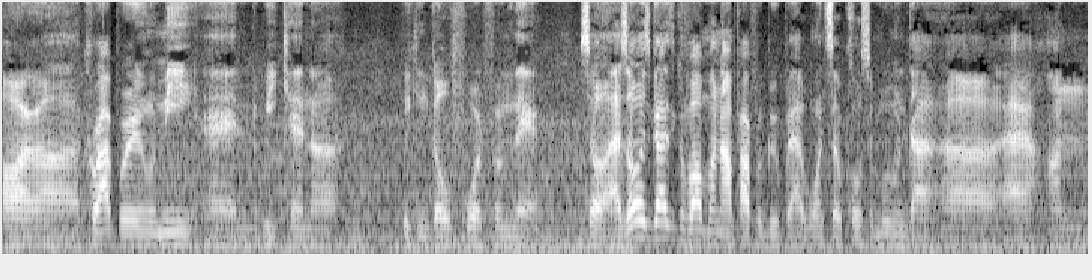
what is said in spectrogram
are uh, cooperating with me, and we can uh, we can go forward from there. So, as always, guys, you can follow my nonprofit group at One Step Closer Movement uh, on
